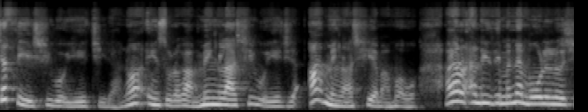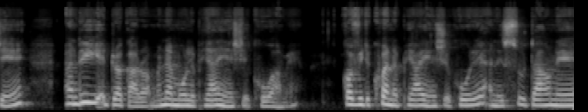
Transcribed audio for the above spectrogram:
စက်တည်ရှိဖို့အရေးကြီးတာเนาะအိမ်ဆိုတာကမင်္ဂလာရှိဖို့အရေးကြီးတာအမင်္ဂလာရှိရမှာမဟုတ်ဘူးအဲဒါအန်ဒီဒီမနဲ့မိုးလင်းလို့ရှရင်အန်ဒီအတွက်ကတော့မနဲ့မိုးလင်းဖျားရင်ရှိခိုးရမယ်ကော်ဖီတစ်ခွက်နဲ့ဖျားရင်ရှိခိုးတယ်အနေဆွတောင်းတယ်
